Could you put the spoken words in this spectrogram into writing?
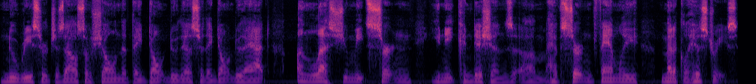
New research has also shown that they don't do this or they don't do that unless you meet certain unique conditions, um, have certain family medical histories.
